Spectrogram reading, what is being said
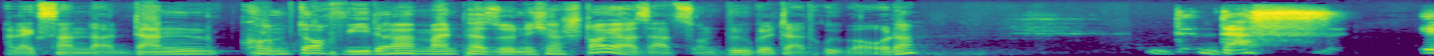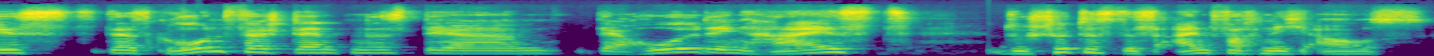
Alexander, dann kommt doch wieder mein persönlicher Steuersatz und bügelt darüber, oder? Das ist das Grundverständnis der, der Holding heißt, du schüttest es einfach nicht aus,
